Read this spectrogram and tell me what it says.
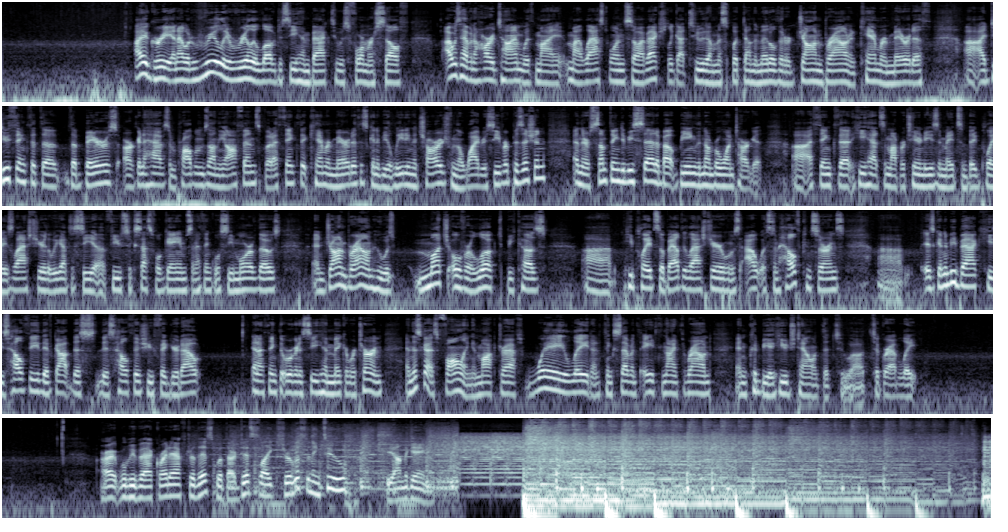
I agree, and I would really, really love to see him back to his former self. I was having a hard time with my, my last one, so I've actually got two that I'm going to split down the middle that are John Brown and Cameron Meredith. Uh, I do think that the, the Bears are going to have some problems on the offense, but I think that Cameron Meredith is going to be leading the charge from the wide receiver position, and there's something to be said about being the number one target. Uh, I think that he had some opportunities and made some big plays last year that we got to see a few successful games, and I think we'll see more of those. And John Brown, who was much overlooked because uh, he played so badly last year and was out with some health concerns, uh, is going to be back. He's healthy. They've got this this health issue figured out. And I think that we're going to see him make a return. And this guy's falling in mock drafts way late. I think seventh, eighth, ninth round, and could be a huge talent that to uh, to grab late. All right, we'll be back right after this with our dislikes. You're listening to Beyond the Game.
